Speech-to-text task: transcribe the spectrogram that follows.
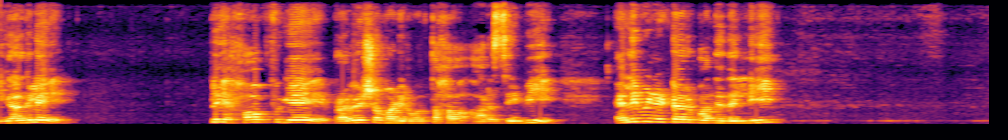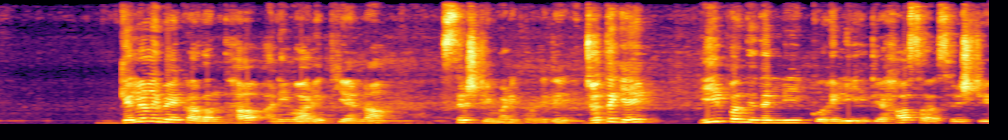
ಈಗಾಗಲೇ ಪ್ಲೇ ಹಾಫ್ಗೆ ಪ್ರವೇಶ ಮಾಡಿರುವಂತಹ ಆರ್ ಸಿ ಬಿ ಎಲಿಮಿನೇಟರ್ ಪಂದ್ಯದಲ್ಲಿ ಗೆಲ್ಲಲೇಬೇಕಾದಂತಹ ಅನಿವಾರ್ಯತೆಯನ್ನು ಸೃಷ್ಟಿ ಮಾಡಿಕೊಂಡಿದೆ. ಜೊತೆಗೆ ಈ ಪಂದ್ಯದಲ್ಲಿ ಕೊಹ್ಲಿ ಇತಿಹಾಸ ಸೃಷ್ಟಿ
